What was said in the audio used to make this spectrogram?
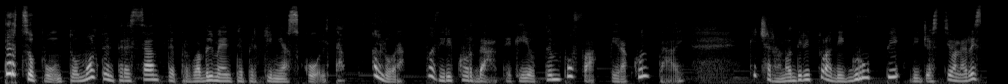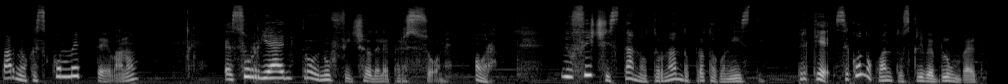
Terzo punto, molto interessante probabilmente per chi mi ascolta. Allora, voi vi ricordate che io tempo fa vi raccontai che c'erano addirittura dei gruppi di gestione risparmio che scommettevano eh, sul rientro in ufficio delle persone. Ora, gli uffici stanno tornando protagonisti perché, secondo quanto scrive Bloomberg,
